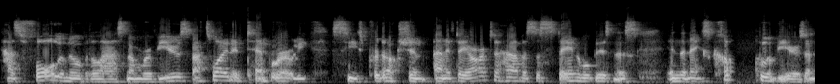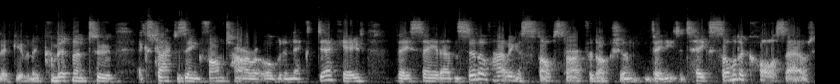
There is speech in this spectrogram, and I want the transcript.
has fallen over the last number of years. That's why they they've temporarily ceased production. And if they are to have a sustainable business in the next couple of years, and they've given a commitment to extract zinc from Tara over the next decade, they say that instead of having a stop start production, they need to take some of the costs out,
